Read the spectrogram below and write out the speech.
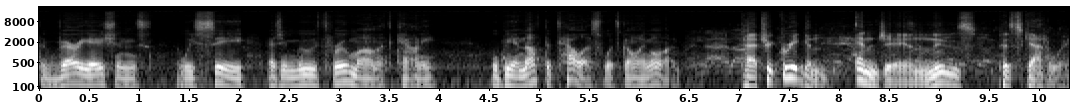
the variations that we see as we move through Monmouth County will be enough to tell us what's going on. Patrick Regan, NJN News, Piscataway.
